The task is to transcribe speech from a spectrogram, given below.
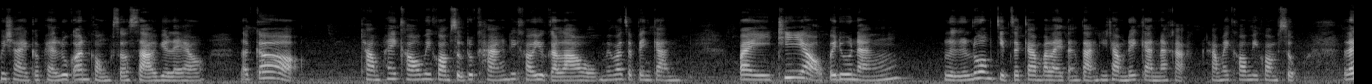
ผู้ชายก็แพ้ลูกอ้อนของสาวๆอยู่แล้ว แล้วก็ทำให้เขามีความสุขทุกครั้งที่เขาอยู่กับเรา ไม่ว่าจะเป็นการไปเที่ยวไปดูหนัง หรือร่วมกิจกรรมอะไรต่างๆ ที่ทำด้วยกันนะคะทำให้เขามีความสุข และ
